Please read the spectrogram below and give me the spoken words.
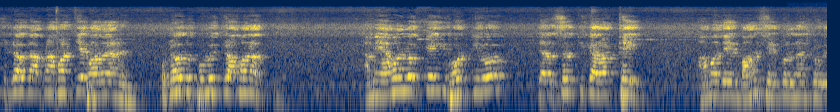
সেটাও তো আপনার আমার চেয়ে ভালো জানেন, ওটাও তো পবিত্র আমানত। আমি এমন লোককেই ভোট দিব যারা সত্যিকার অর্থেই আমাদের মানুষের কল্যাণ করবে,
